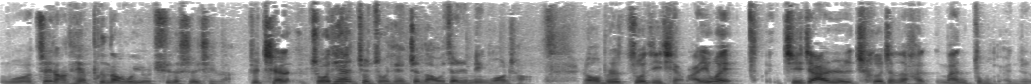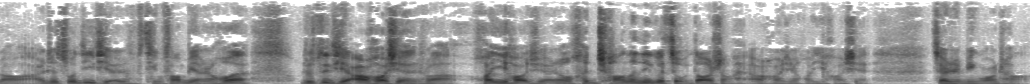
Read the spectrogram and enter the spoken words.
我这两天也碰到过有趣的事情了。就前昨天，就昨天，真的我在人民广场，然后我不是坐地铁嘛，因为节假日车真的还蛮堵的，你知道吧？而且坐地铁挺方便。然后，我就地铁二号线是吧？换一号线，然后很长的那个走道，上海二号线换一号线，在人民广场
